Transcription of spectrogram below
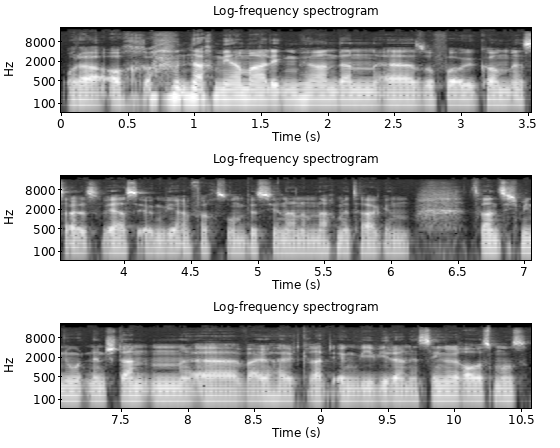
oder auch nach mehrmaligem Hören dann äh, so vorgekommen ist, als wäre es irgendwie einfach so ein bisschen an einem Nachmittag in 20 Minuten entstanden, äh, weil halt gerade irgendwie wieder eine Single raus muss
